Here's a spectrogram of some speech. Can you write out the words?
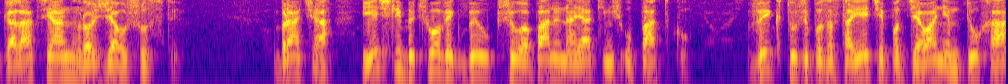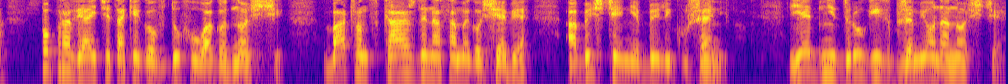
Galacjan, rozdział szósty. Bracia, jeśli by człowiek był przyłapany na jakimś upadku, wy, którzy pozostajecie pod działaniem ducha, poprawiajcie takiego w duchu łagodności, bacząc każdy na samego siebie, abyście nie byli kuszeni. Jedni drugich brzemiona noście,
